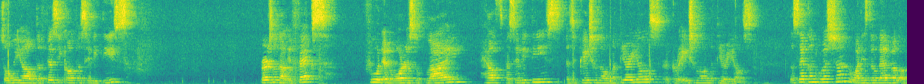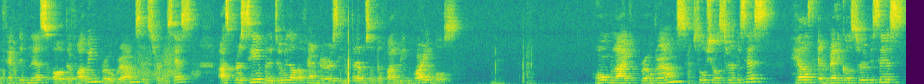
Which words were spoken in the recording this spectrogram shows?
So we have the physical facilities, personal effects, food and water supply, health facilities, educational materials, recreational materials. The second question, what is the level of effectiveness of the following programs and services as perceived by the juvenile offenders in terms of the following variables? Home life programs, social services, health and medical services,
